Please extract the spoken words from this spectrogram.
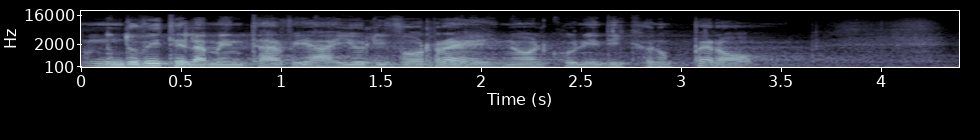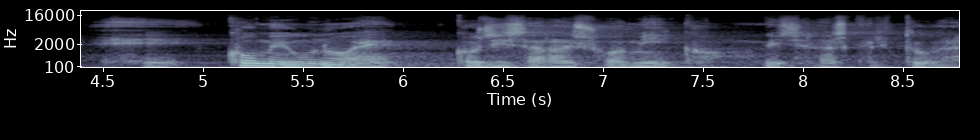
non dovete lamentarvi, ah io li vorrei, no? Alcuni dicono, però eh, come uno è, così sarà il suo amico, dice la scrittura.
